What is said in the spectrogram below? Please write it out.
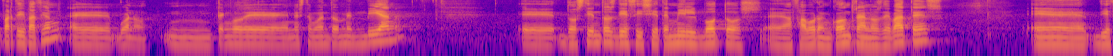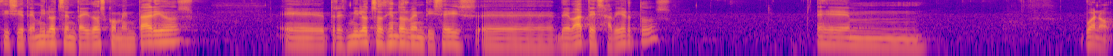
participación. Eh, bueno, mm, tengo de, en este momento me envían 217.000 eh, votos eh, a favor o en contra en los debates, 17.082 comentarios, 3.826 debates abiertos. Em, bueno,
